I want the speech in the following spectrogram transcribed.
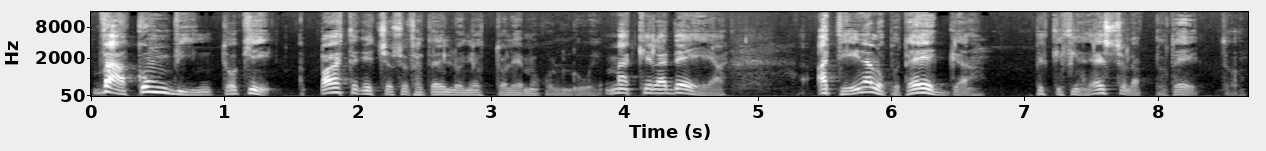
va convinto che a parte che c'è suo fratello Neottolemo con lui, ma che la dea Atena lo protegga, perché fino adesso l'ha protetto.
